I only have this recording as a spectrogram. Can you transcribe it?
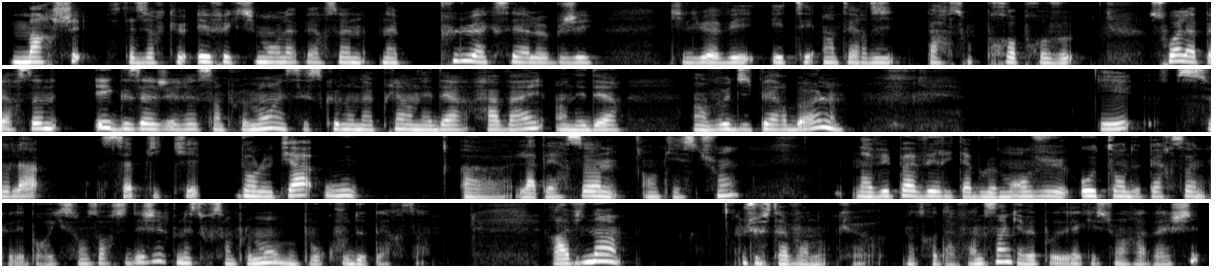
marchait, c'est-à-dire que effectivement la personne n'a plus accès à l'objet qui lui avait été interdit par son propre vœu, soit la personne exagérait simplement, et c'est ce que l'on appelait un éder Havaï, un éder, un vœu d'hyperbole, et cela s'appliquait dans le cas où euh, la personne en question n'avait pas véritablement vu autant de personnes que des bruits qui sont sortis d'Égypte, mais tout simplement beaucoup de personnes. Ravina, juste avant donc euh, notre DAF 25, avait posé la question à Ravashi,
